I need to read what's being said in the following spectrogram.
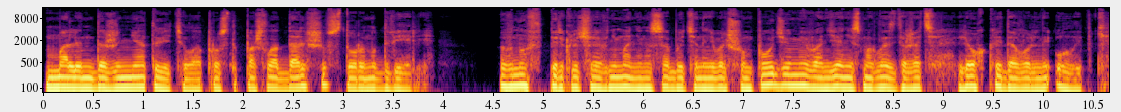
Малин даже не ответила, а просто пошла дальше в сторону двери. Вновь переключая внимание на события на небольшом подиуме, Ванья не смогла сдержать легкой, довольной улыбки.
